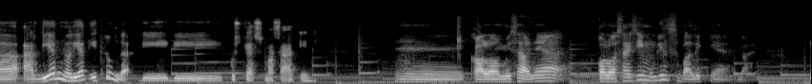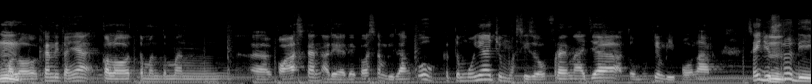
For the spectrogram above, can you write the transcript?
uh, Ardian ngelihat itu nggak di, di puskesmas saat ini? Hmm, kalau misalnya, kalau saya sih mungkin sebaliknya, Mbak. Hmm. Kalau kan ditanya kalau teman-teman uh, koas kan adik-adik koas kan bilang, "Oh, ketemunya cuma schizofren aja atau mungkin bipolar." Saya justru hmm. di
